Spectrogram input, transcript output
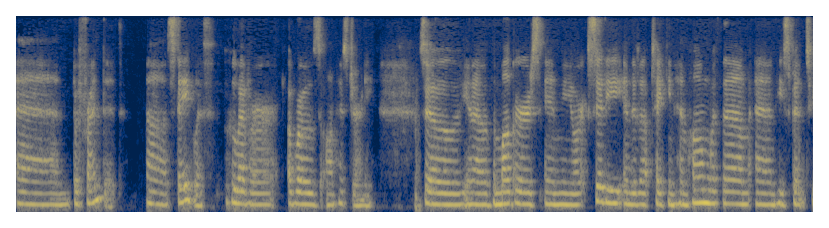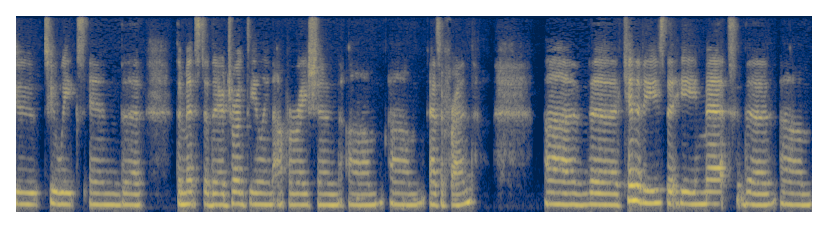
and befriended uh, stayed with whoever arose on his journey. So, you know, the muggers in New York City ended up taking him home with them, and he spent two two weeks in the the midst of their drug dealing operation um, um, as a friend. Uh, the Kennedys that he met, the um,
